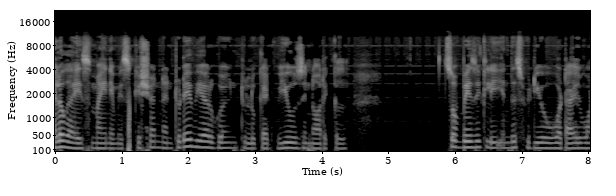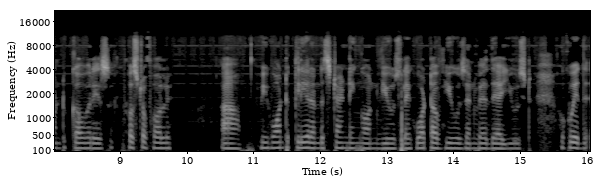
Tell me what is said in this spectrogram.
Hello guys, my name is Kishan and today we are going to look at views in Oracle. So basically in this video what I want to cover is first of all uh, we want a clear understanding on views like what are views and where they are used. Okay, th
